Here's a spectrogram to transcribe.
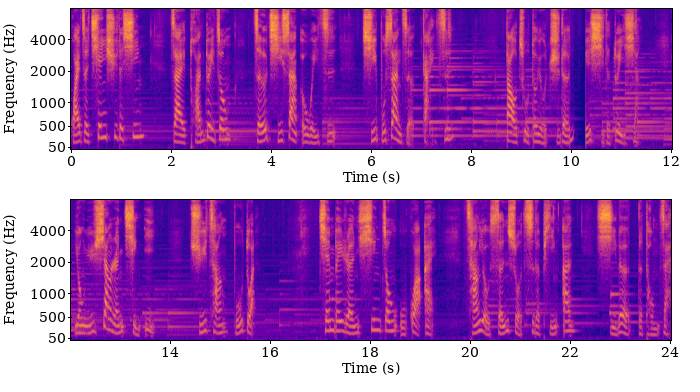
怀着谦虚的心，在团队中择其善而为之，其不善者改之。到处都有值得学习的对象，勇于向人请益，取长补短。谦卑人心中无挂碍，常有神所赐的平安。喜乐的同在，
